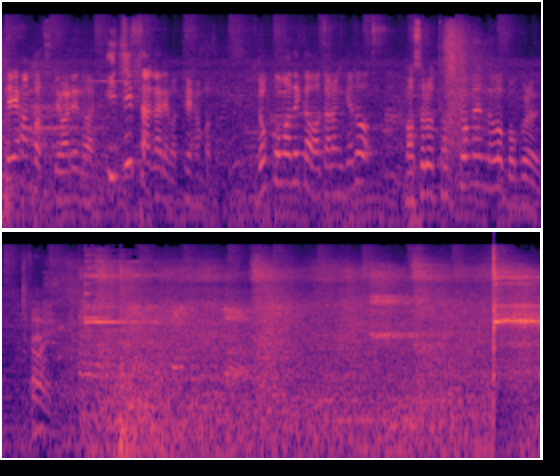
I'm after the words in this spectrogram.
低反発って言われるのは1下がれば低反発です。どこまでか分からんけどまあそれを確かめるのが僕らです、ね、そうですあ全然もともと多分力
